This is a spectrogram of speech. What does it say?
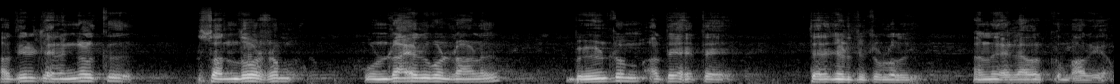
അതിൽ ജനങ്ങൾക്ക് സന്തോഷം ഉണ്ടായതുകൊണ്ടാണ് വീണ്ടും അദ്ദേഹത്തെ തിരഞ്ഞെടുത്തിട്ടുള്ളത് എന്ന് എല്ലാവർക്കും അറിയാം.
